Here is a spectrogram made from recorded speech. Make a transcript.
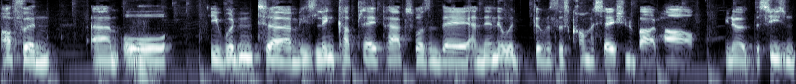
often, um, or he wouldn't. Um, his link-up play perhaps wasn't there. And then there, would, there was this conversation about how you know the season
